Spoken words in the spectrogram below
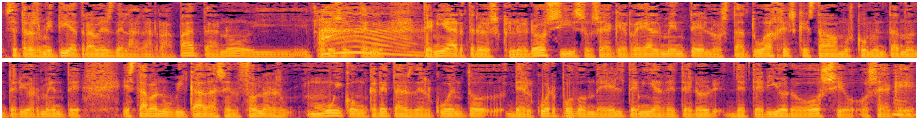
se transmitía a través de la garrapata, ¿no? Y, por eso Ah. teni- tenía arteriosclerosis, o sea que realmente los tatuajes que estábamos comentando anteriormente estaban ubicadas en zonas muy concretas del cuento del cuerpo donde él tenía deterioro, deterioro óseo, o sea que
